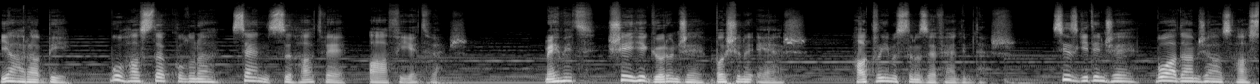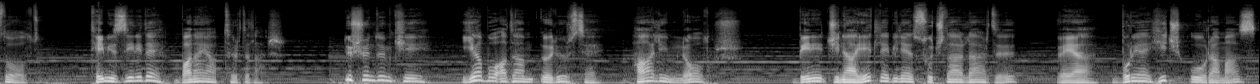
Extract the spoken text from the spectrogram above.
Ya Rabbi, bu hasta kuluna sen sıhhat ve afiyet ver. Mehmet şeyhi görünce başını eğer. Haklıymışsınız efendim der. Siz gidince bu adamcağız hasta oldu. Temizliğini de bana yaptırdılar. Düşündüm ki ya bu adam ölürse halim ne olur? Beni cinayetle bile suçlarlardı veya buraya hiç uğramaz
